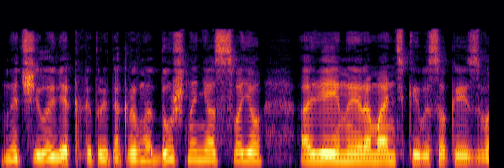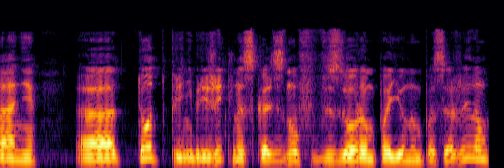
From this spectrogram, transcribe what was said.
на человека, который так равнодушно нес свое овеянное романтикой высокое звание, а тот, пренебрежительно скользнув взором по юным пассажирам,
